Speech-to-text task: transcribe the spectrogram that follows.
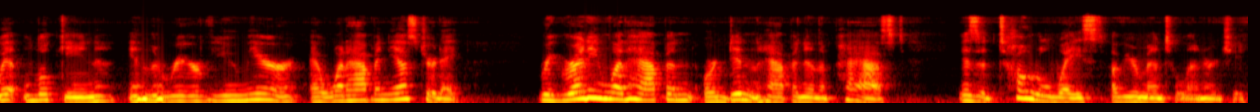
quit looking in the rear view mirror at what happened yesterday. Regretting what happened or didn't happen in the past is a total waste of your mental energy.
